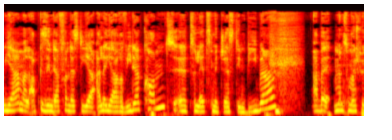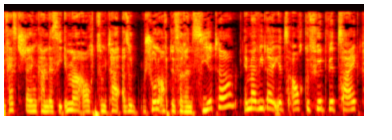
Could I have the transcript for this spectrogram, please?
Ja, mal abgesehen davon, dass die ja alle Jahre wiederkommt, äh, zuletzt mit Justin Bieber. aber man zum Beispiel feststellen kann, dass sie immer auch zum Teil, also schon auch differenzierter immer wieder jetzt auch geführt wird, zeigt,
